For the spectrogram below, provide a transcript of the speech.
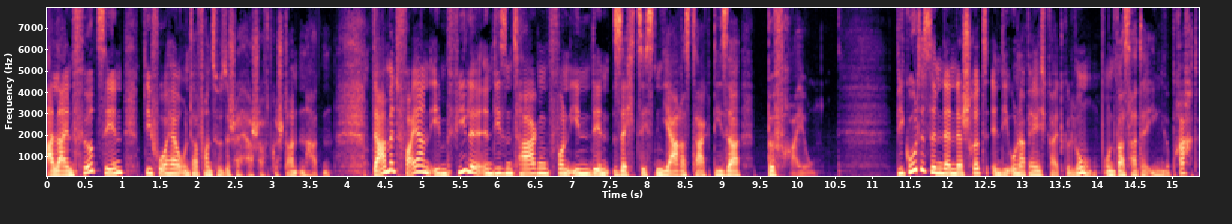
allein 14, die vorher unter französischer Herrschaft gestanden hatten. Damit feiern eben viele in diesen Tagen von ihnen den 60. Jahrestag dieser Befreiung. Wie gut ist Ihnen denn der Schritt in die Unabhängigkeit gelungen und was hat er Ihnen gebracht?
